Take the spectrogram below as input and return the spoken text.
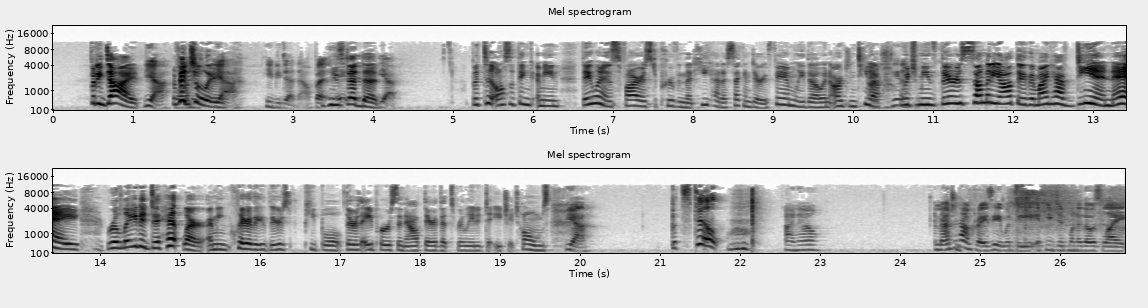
but he died. yeah. well, Eventually. yeah. He'd be dead now, but He's it- dead, dead. Yeah. But to also think, I mean, they went as far as to proving that he had a secondary family, though, in Argentina, Argentina. which means there's somebody out there that might have DNA related to Hitler. I mean, clearly there's people, there's a person out there that's related to H.H. Holmes, Yeah. but still. I know. Imagine how crazy it would be if you did one of those like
